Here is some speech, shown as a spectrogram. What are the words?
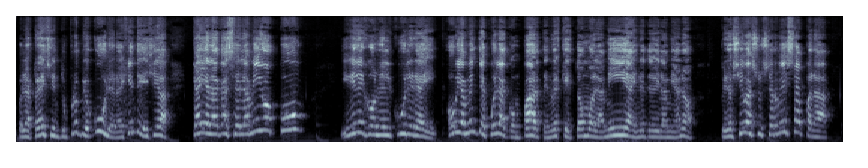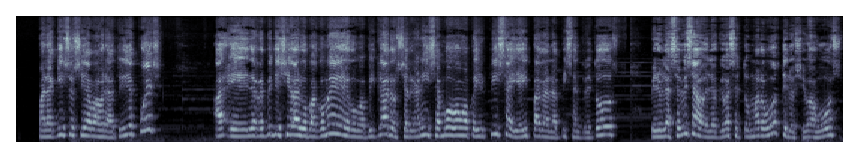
o las traes en tu propio cooler. Hay gente que llega, cae a la casa del amigo, ¡pum! Y viene con el cooler ahí. Obviamente después la comparte, no es que tomo la mía y no te doy la mía, no. Pero lleva su cerveza para, para que eso sea más barato. Y después, ah, eh, de repente lleva algo para comer, algo para picar, o se organizan, vos vamos a pedir pizza y ahí pagan la pizza entre todos. Pero la cerveza, lo que vas a tomar vos, te lo llevas vos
